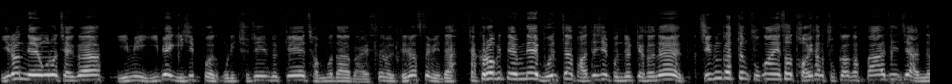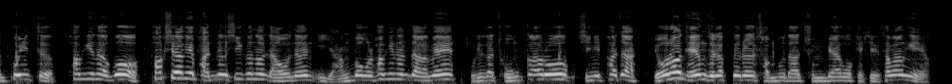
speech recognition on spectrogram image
이런 내용으로 제가 이미 220분 우리 주주님들께 전부 다 말씀을 드렸습니다. 자 그렇기 때문에 문자 받으실 분들께서는 지금 같은 구간에서 더 이상 주가가 빠지지 않는 포인트 확인하고 확실하게 반등 시그널 나오는 이 양봉을 확인한 다음에 우리가 종가로 진입하자 이런 대응 전략들을 전부 다 준비하고 계신 상황이에요.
